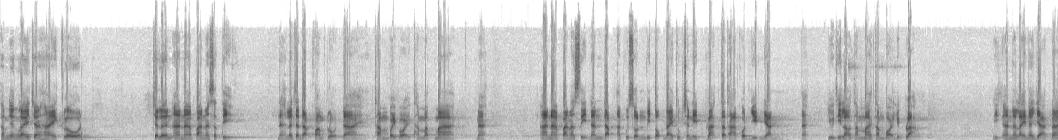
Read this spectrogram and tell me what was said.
ทำอย่างไรจะหายโกรธเจริญอาณาปานสตินะและจะดับความโกรธได้ทำบ่อยๆทำมากๆนะอาณาปานสตินั้นดับอกุศลวิตกได้ทุกชนิด พระตถาคตยืนยัน อยู่ที่เราทำมากทำบ่อยหรือเปล่า อีกอันอะไรนะ อยากได้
